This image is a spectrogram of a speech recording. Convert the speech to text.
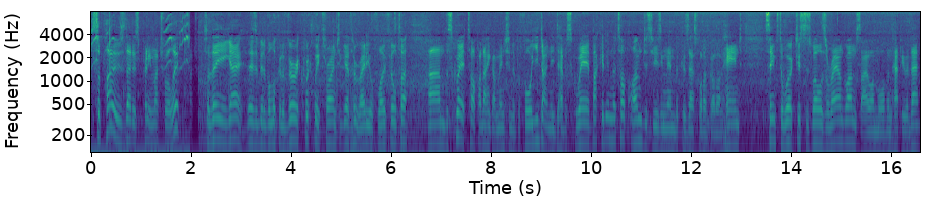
suppose that is pretty much all it. So there you go, there's a bit of a look at a very quickly thrown together radial flow filter. Um, the square top, I don't think I mentioned it before, you don't need to have a square bucket in the top, I'm just using them because that's what I've got on hand. Seems to work just as well as a round one, so I'm more than happy with that.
